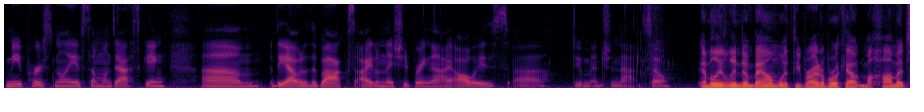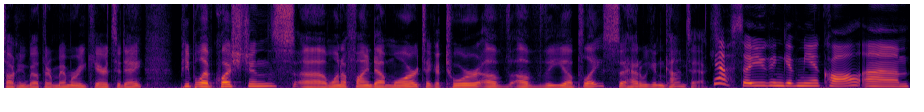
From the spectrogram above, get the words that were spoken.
me personally, if someone's asking, um, the out of the box item they should bring that I always uh, do mention that. So EmiLee Lindenbaum with the Bridle Brook out in talking about their memory care today. People have questions, uh, want to find out more, take a tour of, of the uh, place. How do we get in contact? Yeah, so you can give me a call um,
